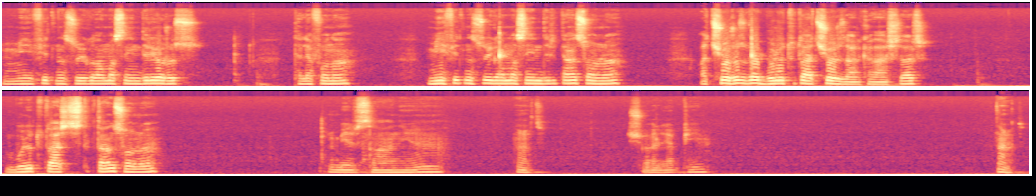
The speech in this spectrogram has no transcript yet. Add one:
Mi Fitness uygulamasını indiriyoruz. Telefona Mi Fitness uygulamasını indirdikten sonra açıyoruz ve Bluetooth'u açıyoruz arkadaşlar. Bluetooth'u açtıktan sonra bir saniye. Evet. Şöyle yapayım. Evet.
